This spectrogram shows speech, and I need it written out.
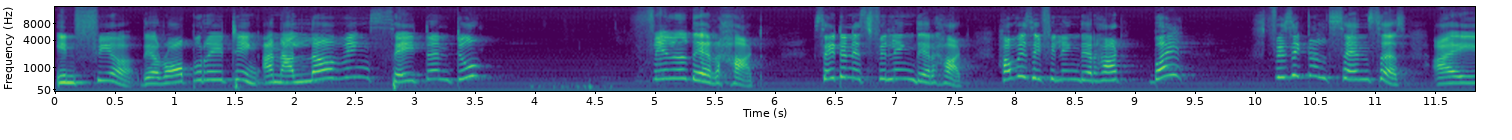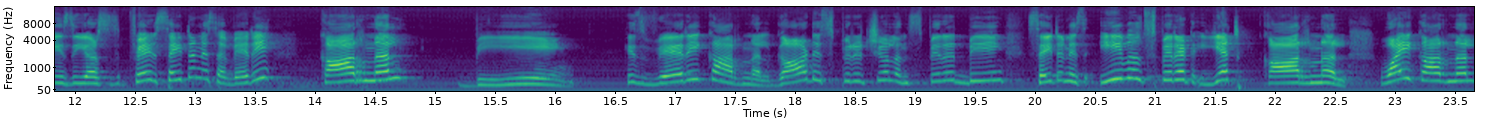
in fear they are operating and allowing satan to fill their heart. Satan is filling their heart. How is he filling their heart? By physical senses. Eyes, ears. Satan is a very carnal being. He's very carnal. God is spiritual and spirit being. Satan is evil spirit yet carnal. Why carnal?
